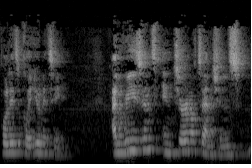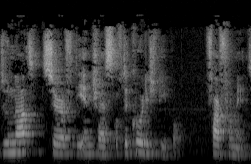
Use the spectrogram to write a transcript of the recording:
political unity. And recent internal tensions do not serve the interests of the Kurdish people, far from it.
